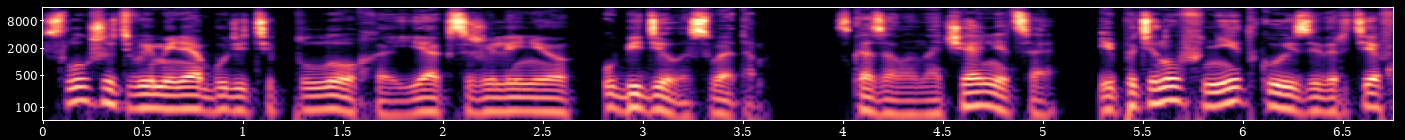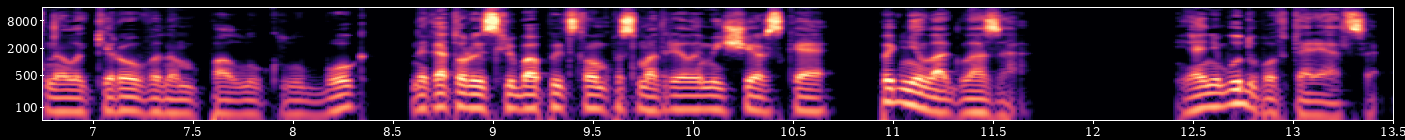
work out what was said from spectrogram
Слушать вы меня будете плохо, я, к сожалению, убедилась в этом сказала начальница, и, потянув нитку и завертев на лакированном полу клубок, на который с любопытством посмотрела Мещерская, подняла глаза. «Я не буду повторяться,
